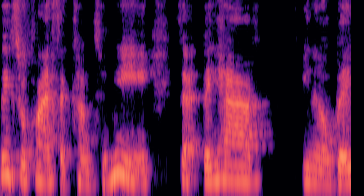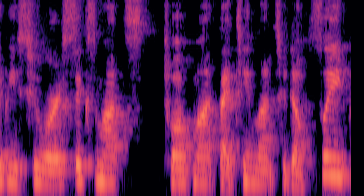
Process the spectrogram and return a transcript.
least for clients that come to me, is that they have, you know, babies who are six months 12 months, 18 months who don't sleep.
